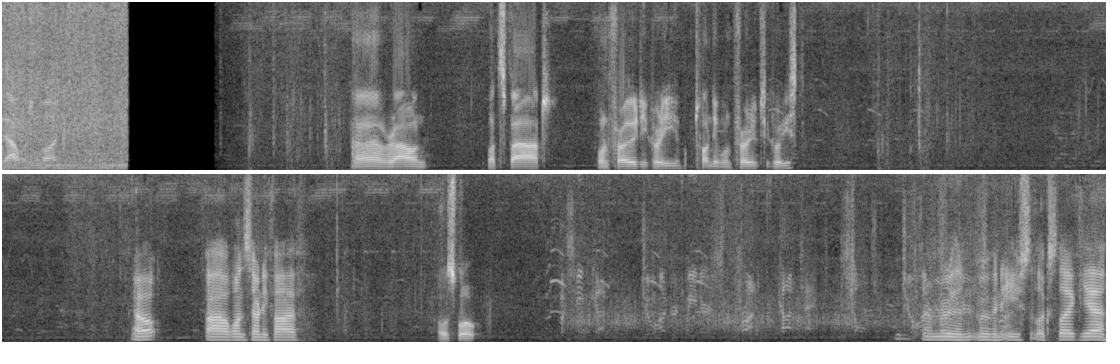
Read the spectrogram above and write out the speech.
Okay, that was fun. Uh, around, what's that? 130 degree, 20, 130 degrees. Oh, uh, 175. Oh, whoa. They're moving moving east. It looks like. Yeah.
